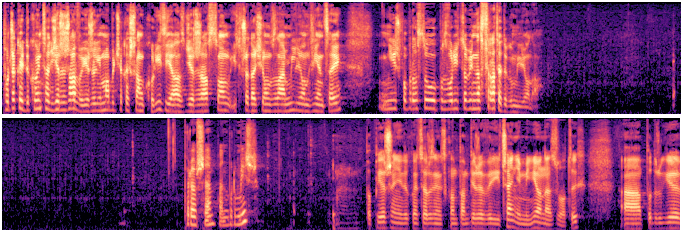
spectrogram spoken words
poczekać do końca dzierżawy, jeżeli ma być jakaś tam kolizja z dzierżawcą i sprzedać ją za milion więcej, niż po prostu pozwolić sobie na stratę tego miliona. Proszę, pan burmistrz. Po pierwsze, nie do końca rozumiem skąd pan bierze wyliczenie miliona złotych, a po drugie,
